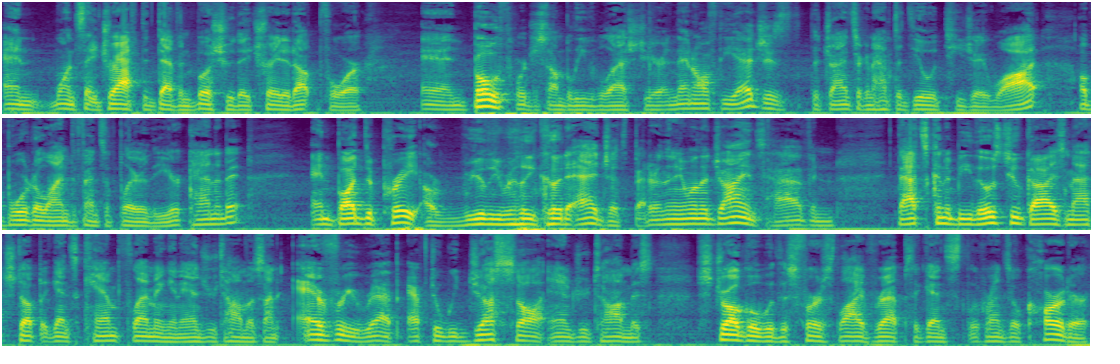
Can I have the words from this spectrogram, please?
and once they drafted Devin Bush, who they traded up for, and both were just unbelievable last year. And then off the edges, the Giants are going to have to deal with T.J. Watt, a borderline Defensive Player of the Year candidate, and Bud Dupree, a really really good edge that's better than anyone the Giants have, and. That's going to be those two guys matched up against Cam Fleming and Andrew Thomas on every rep after we just saw Andrew Thomas struggle with his first live reps against Lorenzo Carter.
